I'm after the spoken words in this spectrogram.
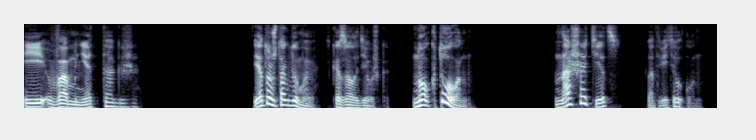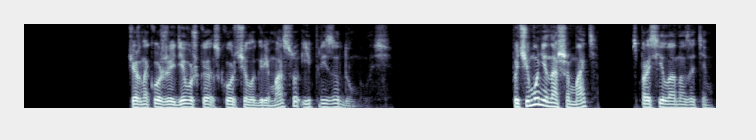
«И во мне также». «Я тоже так думаю», — сказала девушка. «Но кто он?» «Наш отец», — ответил он. Чернокожая девушка скорчила гримасу и призадумалась. «Почему не наша мать?» — спросила она затем.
